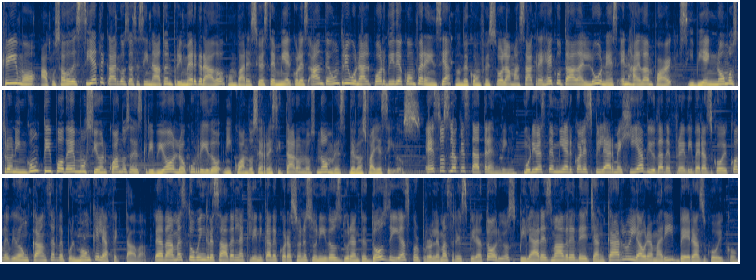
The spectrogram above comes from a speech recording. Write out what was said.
Crimo, acusado de siete cargos de asesinato en primer grado, compareció este miércoles ante un tribunal por videoconferencia, donde confesó la masacre ejecutada el lunes en Highland Park, si bien no mostró ningún tipo de emoción cuando se describió lo ocurrido ni cuando se recitaron los nombres de los fallecidos. Eso es lo que está trending. Murió este miércoles Pilar Mejía, viuda de Freddy Veras Goico, debido a un cáncer de pulmón que le afectaba. La dama estuvo ingresada en la clínica de Corazones Unidos durante dos días por problemas respiratorios. Pilar es madre de Giancarlo y Laura Marí Veras Goico.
